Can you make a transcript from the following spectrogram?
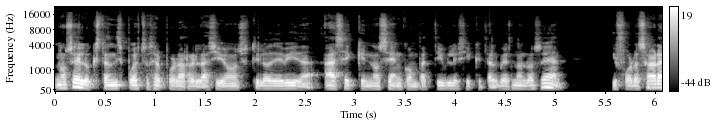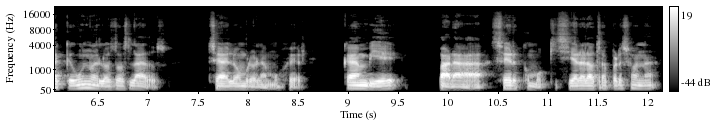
no sé, lo que están dispuestos a hacer por la relación, su estilo de vida, hace que no sean compatibles y que tal vez no lo sean. Y forzar a que uno de los dos lados, sea el hombre o la mujer, cambie para ser como quisiera la otra persona,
